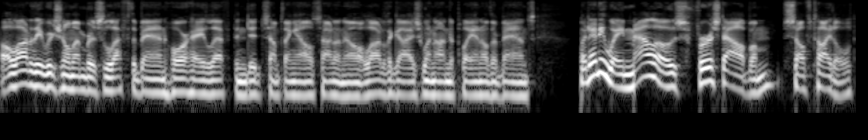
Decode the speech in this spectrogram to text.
a lot of the original members left the band. Jorge left and did something else. I don't know. A lot of the guys went on to play in other bands. But anyway, Malo's first album, self-titled,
